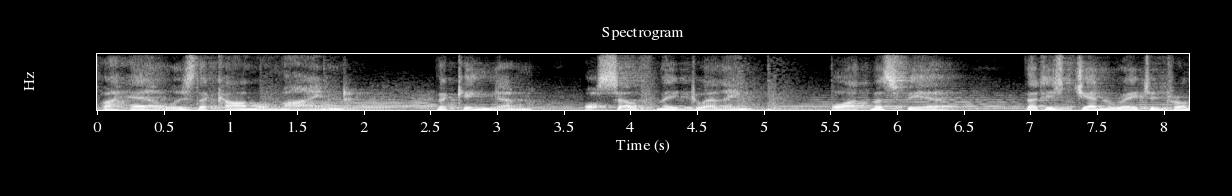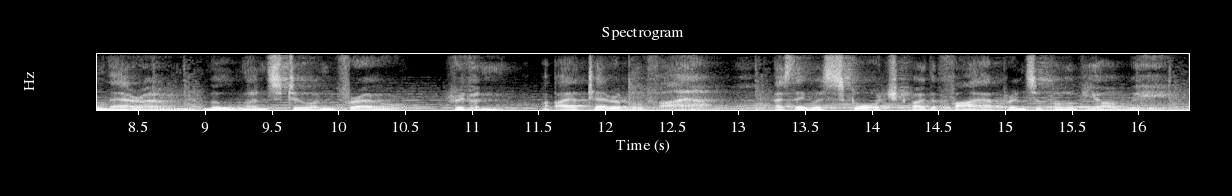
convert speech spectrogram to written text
For hell is the carnal mind, the kingdom, or self made dwelling, or atmosphere that is generated from their own movements to and fro, driven by a terrible fire, as they were scorched by the fire principle of Yahweh.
